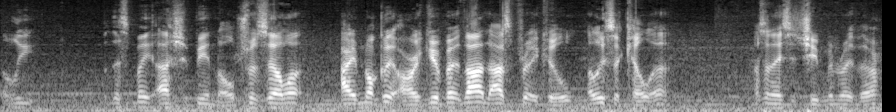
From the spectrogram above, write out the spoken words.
Elite. But this might actually be an Ultra Zealot. I'm not going to argue about that, that's pretty cool. At least I killed it. That's a nice achievement right there.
